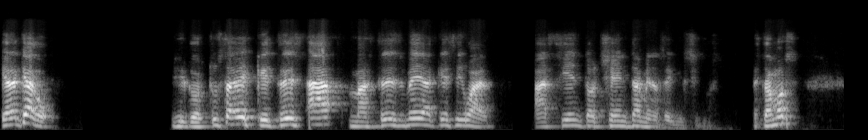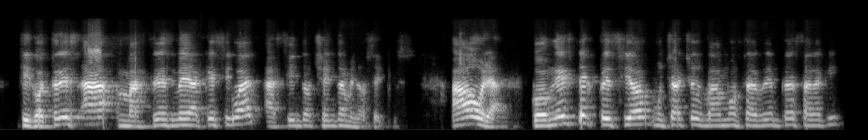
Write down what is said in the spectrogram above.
¿Y ahora qué hago? Chicos, tú sabes que 3A más 3B a qué es igual? A 180 menos X. ¿Estamos? Chicos, 3A más 3B a qué es igual? A 180 menos X. Ahora, con esta expresión, muchachos, vamos a reemplazar aquí.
